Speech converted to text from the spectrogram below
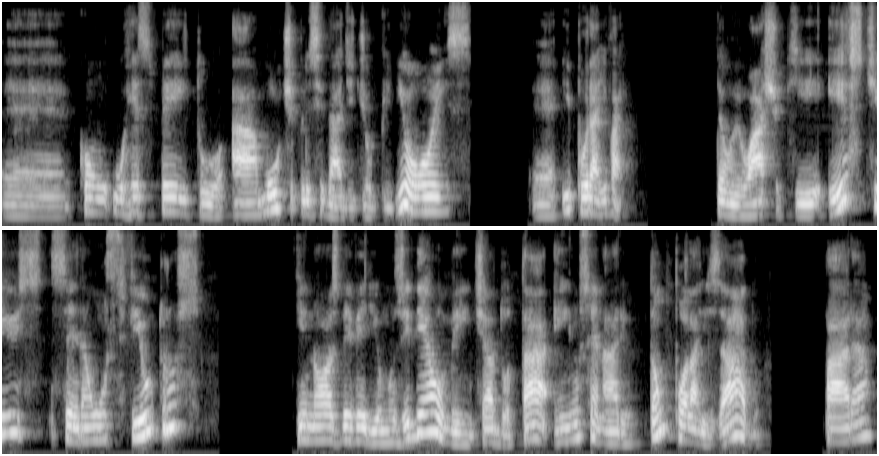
é, com o respeito à multiplicidade de opiniões é, e por aí vai. Então, eu acho que estes serão os filtros que nós deveríamos idealmente adotar em um cenário tão polarizado para,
